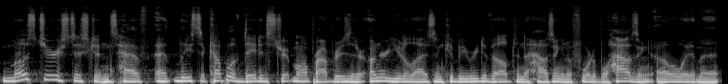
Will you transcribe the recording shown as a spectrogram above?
most jurisdictions have at least a couple of dated strip mall properties that are underutilized and could be redeveloped into housing and affordable housing. Oh, wait a minute.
